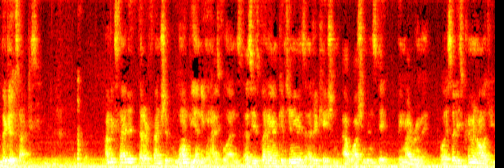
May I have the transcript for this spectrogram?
The good times. I'm excited that our friendship won't be ending when high school ends, as he's planning on continuing his education at Washington State, being my roommate, while he studies criminology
